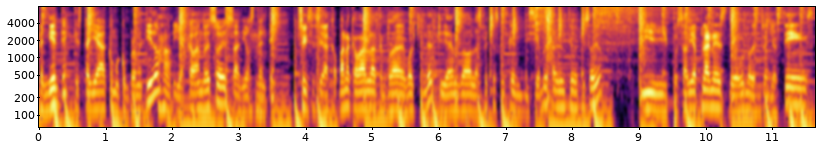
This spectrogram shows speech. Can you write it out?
pendiente, que está ya como comprometido. Ajá. Y acabando eso es adiós Ujú. Telltale. Sí, sí, sí. Van a acabar la temporada de Walking Dead, que ya hemos dado las fechas. Creo que en diciembre sale el último episodio. Y pues había planes de uno de Stranger Things,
